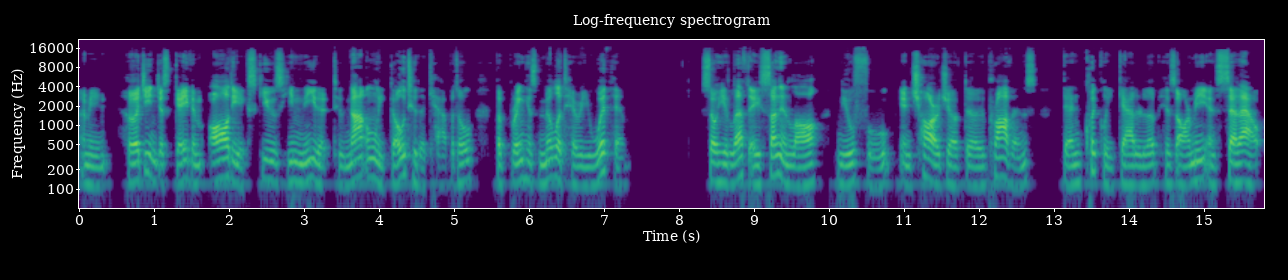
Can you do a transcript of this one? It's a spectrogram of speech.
I mean, He Jin just gave him all the excuse he needed to not only go to the capital, but bring his military with him. So he left a son-in-law, Niu Fu, in charge of the province, then quickly gathered up his army and set out.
